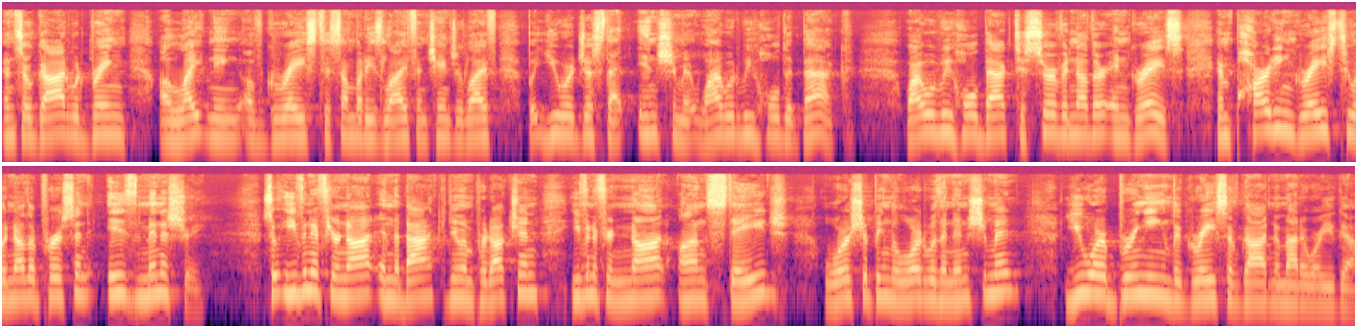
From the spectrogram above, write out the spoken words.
And so God would bring a lightning of grace to somebody's life and change their life, but you are just that instrument. Why would we hold it back? Why would we hold back to serve another in grace? Imparting grace to another person is ministry. So even if you're not in the back doing production, even if you're not on stage worshiping the Lord with an instrument, you are bringing the grace of God no matter where you go.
